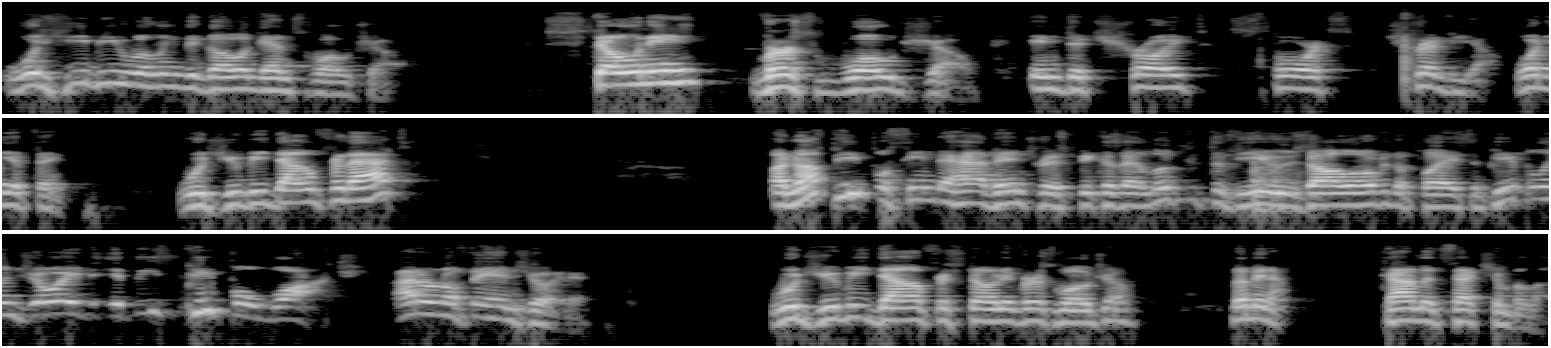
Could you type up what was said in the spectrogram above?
would he be willing to go against Wojo? Stoney versus Wojo in Detroit sports trivia. What do you think? Would you be down for that? Enough people seem to have interest because I looked at the views all over the place and people enjoyed, at least people watched. I don't know if they enjoyed it. Would you be down for Stoney versus Wojo? Let me know. Comment section below.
